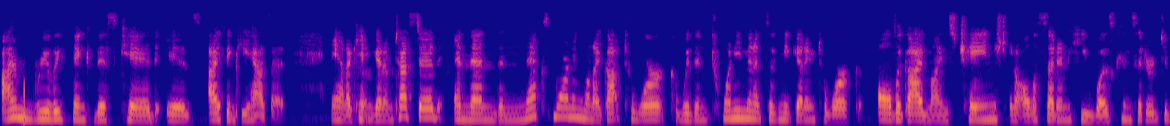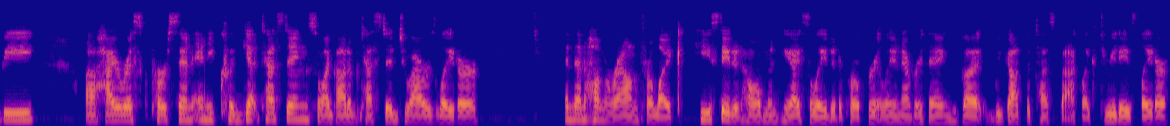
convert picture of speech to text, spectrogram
I really think this kid is, I think he has it. And I can't get him tested. And then the next morning when I got to work, within 20 minutes of me getting to work, all the guidelines changed. And all of a sudden he was considered to be a high risk person and he could get testing. So I got him tested two hours later and then hung around for like he stayed at home and he isolated appropriately and everything but we got the test back like 3 days later.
